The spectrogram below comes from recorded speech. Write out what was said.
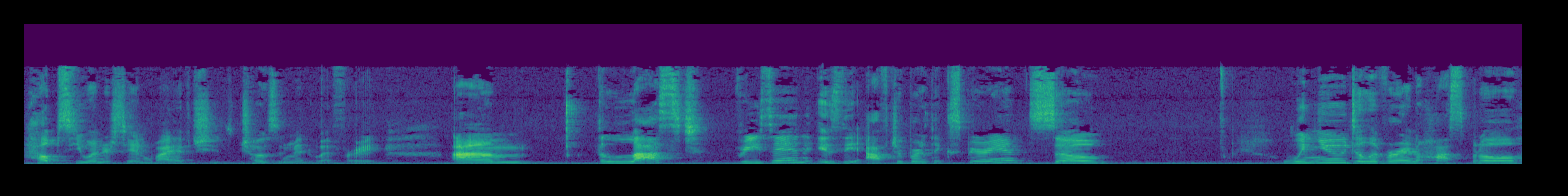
helps you understand why I've cho chosen midwifery. Um, the last reason is the afterbirth experience. So when you deliver in a hospital,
